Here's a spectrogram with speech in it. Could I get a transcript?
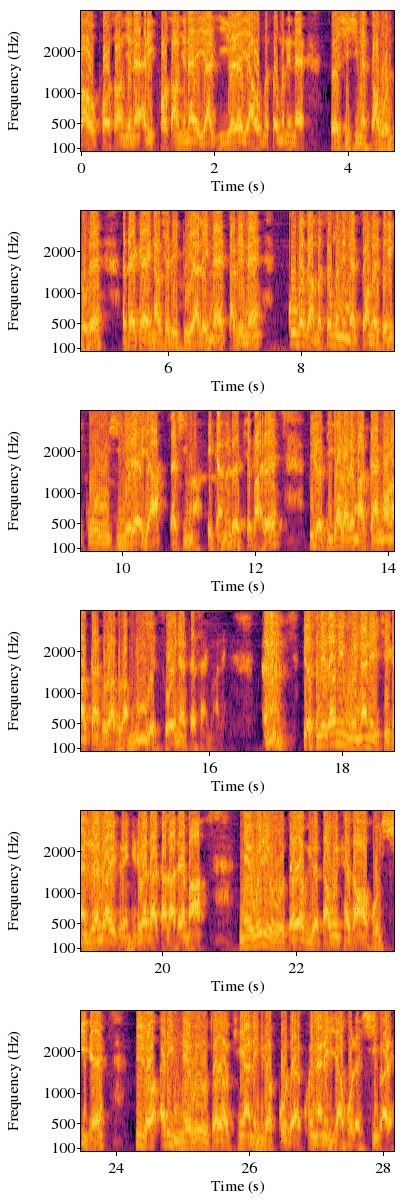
ဘာကိုဖော်ဆောင်ခြင်းနဲ့အဲ့ဒီဖော်ဆောင်ခြင်းတဲ့အရာရည်ရွယ်တဲ့အရာကိုမစုံမနစ်နဲ့ဇွဲရှိရှိနဲ့သွားဖို့လိုတယ်။အတိုက်ခိုက်အနောက်ချက်တွေတွေ့ရလိမ့်မယ်။ဒါပေမဲ့ကိုဘက်ကမစုံမနစ်နဲ့သွားမယ်ဆိုရင်ကိုရည်ရွယ်တဲ့အရာရရှိမှာဧကံမလွဲဖြစ်ပါတယ်။ပြီးတော့ဒီကာလထဲမှာကံကောင်းလားကံဆိုးလားဆိုတာမိမိရဲ့ဇွဲနဲ့သက်ဆိုင်ပါတယ်။ပြီးတော့စနေသားမျိုးဝန်ထမ်းတွေအခြေခံလွမ်းသားတွေဆိုရင်ဒီတစ်ပတ်တာကာလထဲမှာနေဝေးတွေကိုတွားရောက်ပြီးတော့တာဝန်ထမ်းဆောင်အောင်ဖို့ရှိတယ် ပြီးတော့အဲ့ဒီနေဝေးကိုတွားရောက်ခြင်းရနေပြီးတော့ကိုယ့်အတွက်အခွင့်အလမ်းတွေရဖို့လည်းရှိပါတယ်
